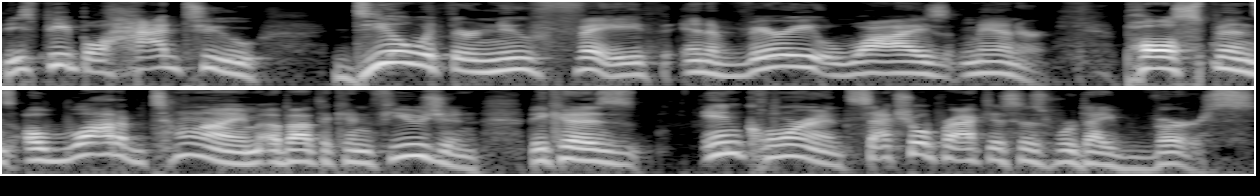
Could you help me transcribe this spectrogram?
these people had to deal with their new faith in a very wise manner. Paul spends a lot of time about the confusion because in Corinth, sexual practices were diverse,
